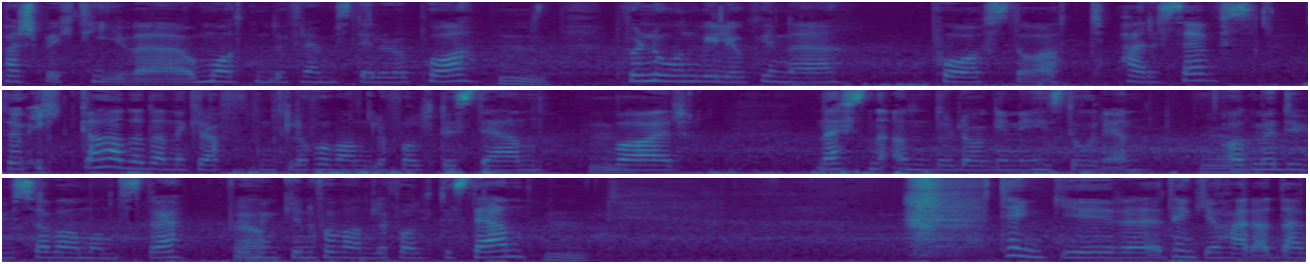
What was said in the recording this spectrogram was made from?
perspektivet og måten du fremstiller det på. Mm. For noen vil jo kunne påstå at Persevs, som ikke hadde denne kraften til å forvandle folk til sten, Mm. var nesten underdogen i historien. Og at Medusa var monsteret, for Ja. hun kunne forvandle folk til sten. Mm. Tenker, tenker jo her at det er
